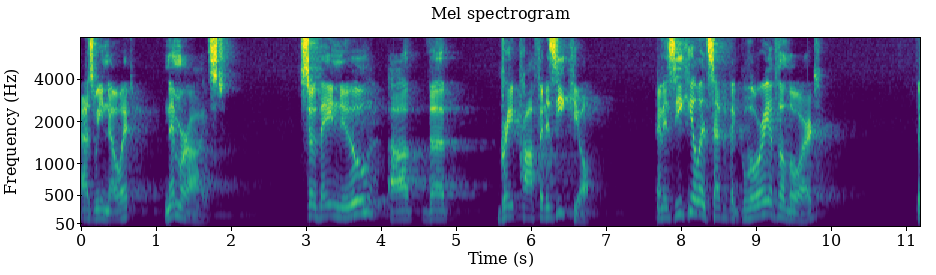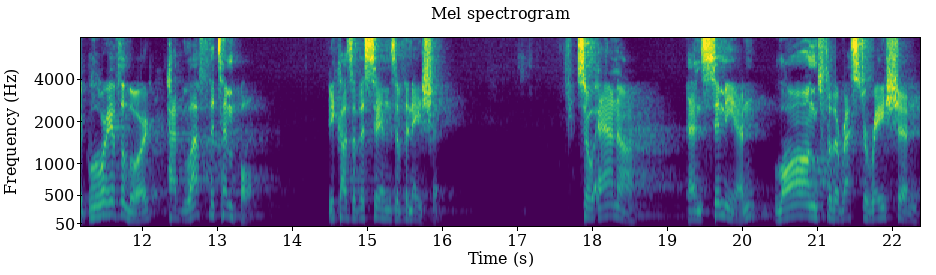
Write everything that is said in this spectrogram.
as we know it memorized. So they knew uh, the great prophet Ezekiel. And Ezekiel had said that the glory of the Lord, the glory of the Lord, had left the temple because of the sins of the nation. So Anna and Simeon longed for the restoration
